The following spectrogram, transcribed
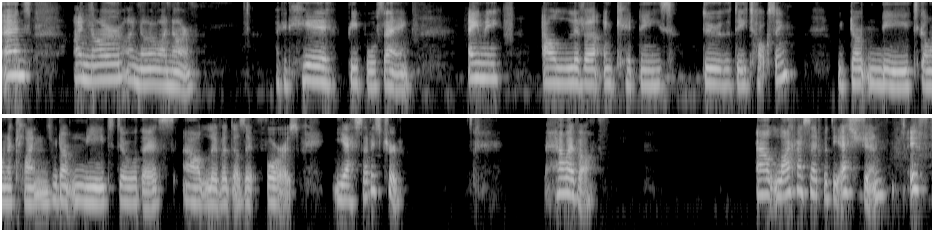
And I know, I know, I know. I could hear people saying, Amy, our liver and kidneys do the detoxing. We don't need to go on a cleanse. We don't need to do all this. Our liver does it for us. Yes, that is true. However, now, like I said with the estrogen, if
